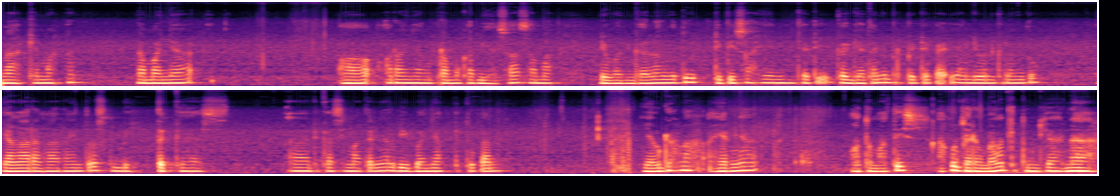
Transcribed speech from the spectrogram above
Nah kemah kan namanya uh, orang yang pramuka biasa sama Dewan Galang itu dipisahin. Jadi kegiatannya berbeda kayak yang Dewan Galang tuh yang ngarang-ngarang terus lebih tegas uh, dikasih materinya lebih banyak gitu kan. Ya udahlah akhirnya otomatis aku jarang banget ketemu dia. Nah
